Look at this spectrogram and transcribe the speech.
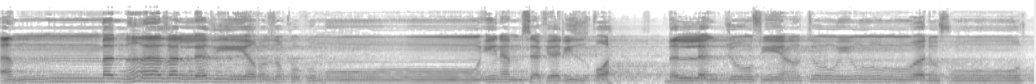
أمن هذا الذي يرزقكم؟ إن أمسك رزقه بل لجوا في عتو ونفور.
